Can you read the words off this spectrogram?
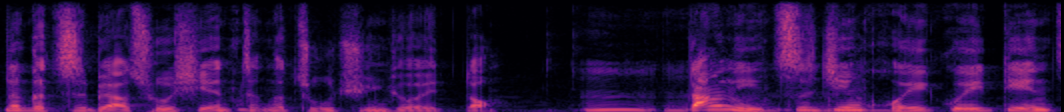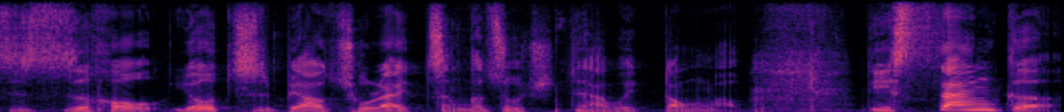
那个指标出现，整个族群就会动。嗯，嗯当你资金回归电子之后，有指标出来，整个族群才会动哦。第三个，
